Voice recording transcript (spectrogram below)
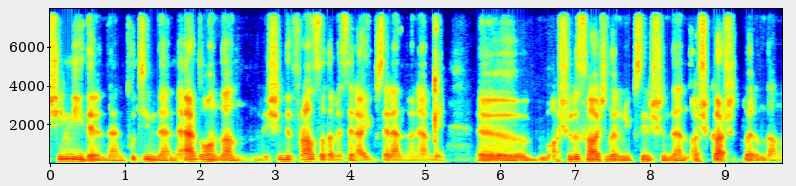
Çin liderinden, Putin'den, Erdoğan'dan ve şimdi Fransa'da mesela yükselen önemli e, aşırı sağcıların yükselişinden, aşı karşıtlarından,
